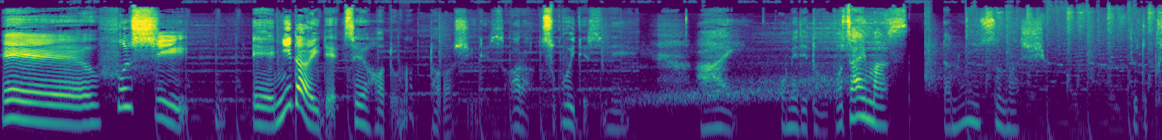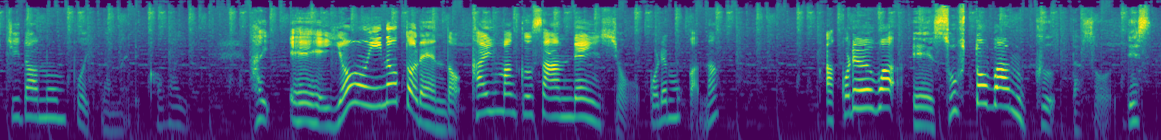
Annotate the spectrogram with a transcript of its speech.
えー、父子、えー、2代で制覇となったらしいです。あら、すごいですね。はい。おめでとうございます。ダノンスマッシュ。ちょっとプチダノンっぽい名前で可愛い。はい。えー、4位のトレンド。開幕3連勝。これもかな？あ、これは、えー、ソフトバンクだそうです。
